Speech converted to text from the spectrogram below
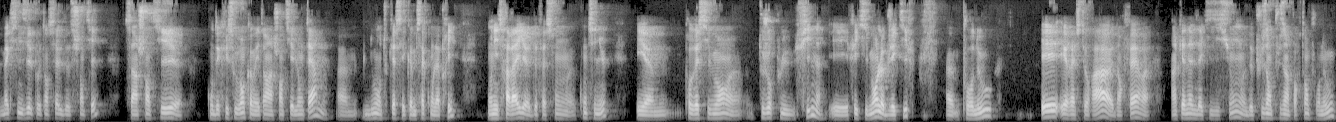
maximisé le potentiel de ce chantier. C'est un chantier qu'on décrit souvent comme étant un chantier long terme. Euh, nous, en tout cas, c'est comme ça qu'on l'a pris. On y travaille de façon euh, continue et euh, progressivement toujours plus fine. Et effectivement, l'objectif pour nous est et restera d'en faire un canal d'acquisition de plus en plus important pour nous,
